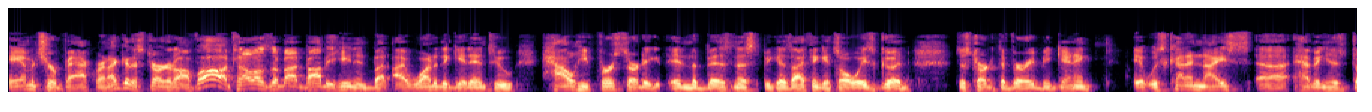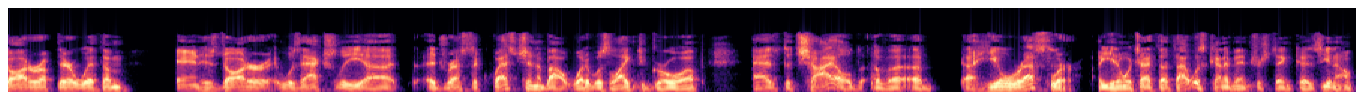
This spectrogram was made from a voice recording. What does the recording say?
amateur background. I could have started off, oh, tell us about Bobby Heenan, but I wanted to get into how he first started in the business because I think it's always good to start at the very beginning. It was kind of nice, uh, having his daughter up there with him and his daughter was actually, uh, addressed a question about what it was like to grow up as the child of a, a, a heel wrestler, you know, which I thought that was kind of interesting because, you know,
